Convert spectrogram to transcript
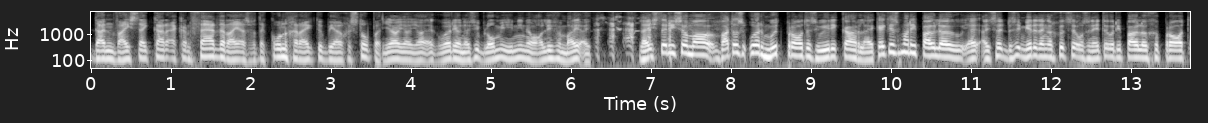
dan wys hy kar ek kan verder ry as wat ek kon gery toe ek by jou gestop het. Ja ja ja, ek hoor jou. Nou is die blommie hier nie nou al nie vir my uit. Luister hierso maar, wat ons oor moet praat is hoe hierdie kar lyk. Kyk, dis maar die Polo. Hy, hy sê dis 'n mededinger goed sê ons het net oor die Polo gepraat,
